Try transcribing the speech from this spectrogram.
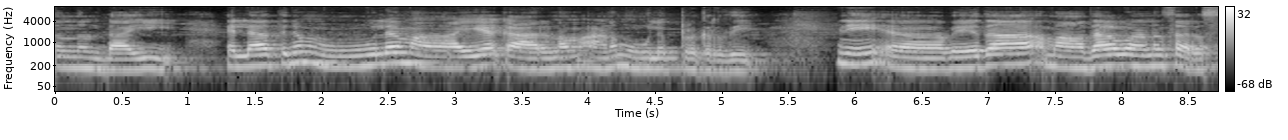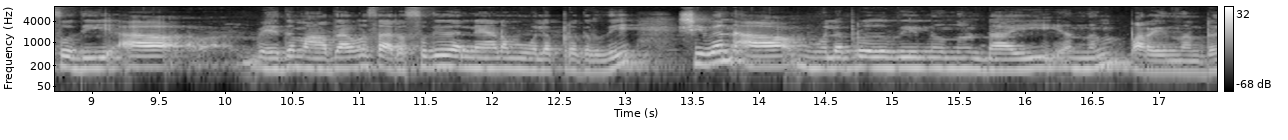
നിന്നുണ്ടായി. എല്ലാത്തിനും മൂലമായ കാരണം ആണ് മൂലപ്രകൃതി. ഇനി വേദ മാതാവാണ് സരസ്വതി. ആ വേദമാതാവ് സരസ്വതി തന്നെയാണ് മൂലപ്രകൃതി. ശിവൻ ആ മൂലപ്രകൃതിയിൽ നിന്നുണ്ടായി എന്നും പറയുന്നുണ്ട്.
